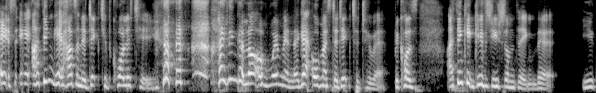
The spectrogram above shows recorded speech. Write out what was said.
It's it, I think it has an addictive quality. I think a lot of women they get almost addicted to it because I think it gives you something that you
